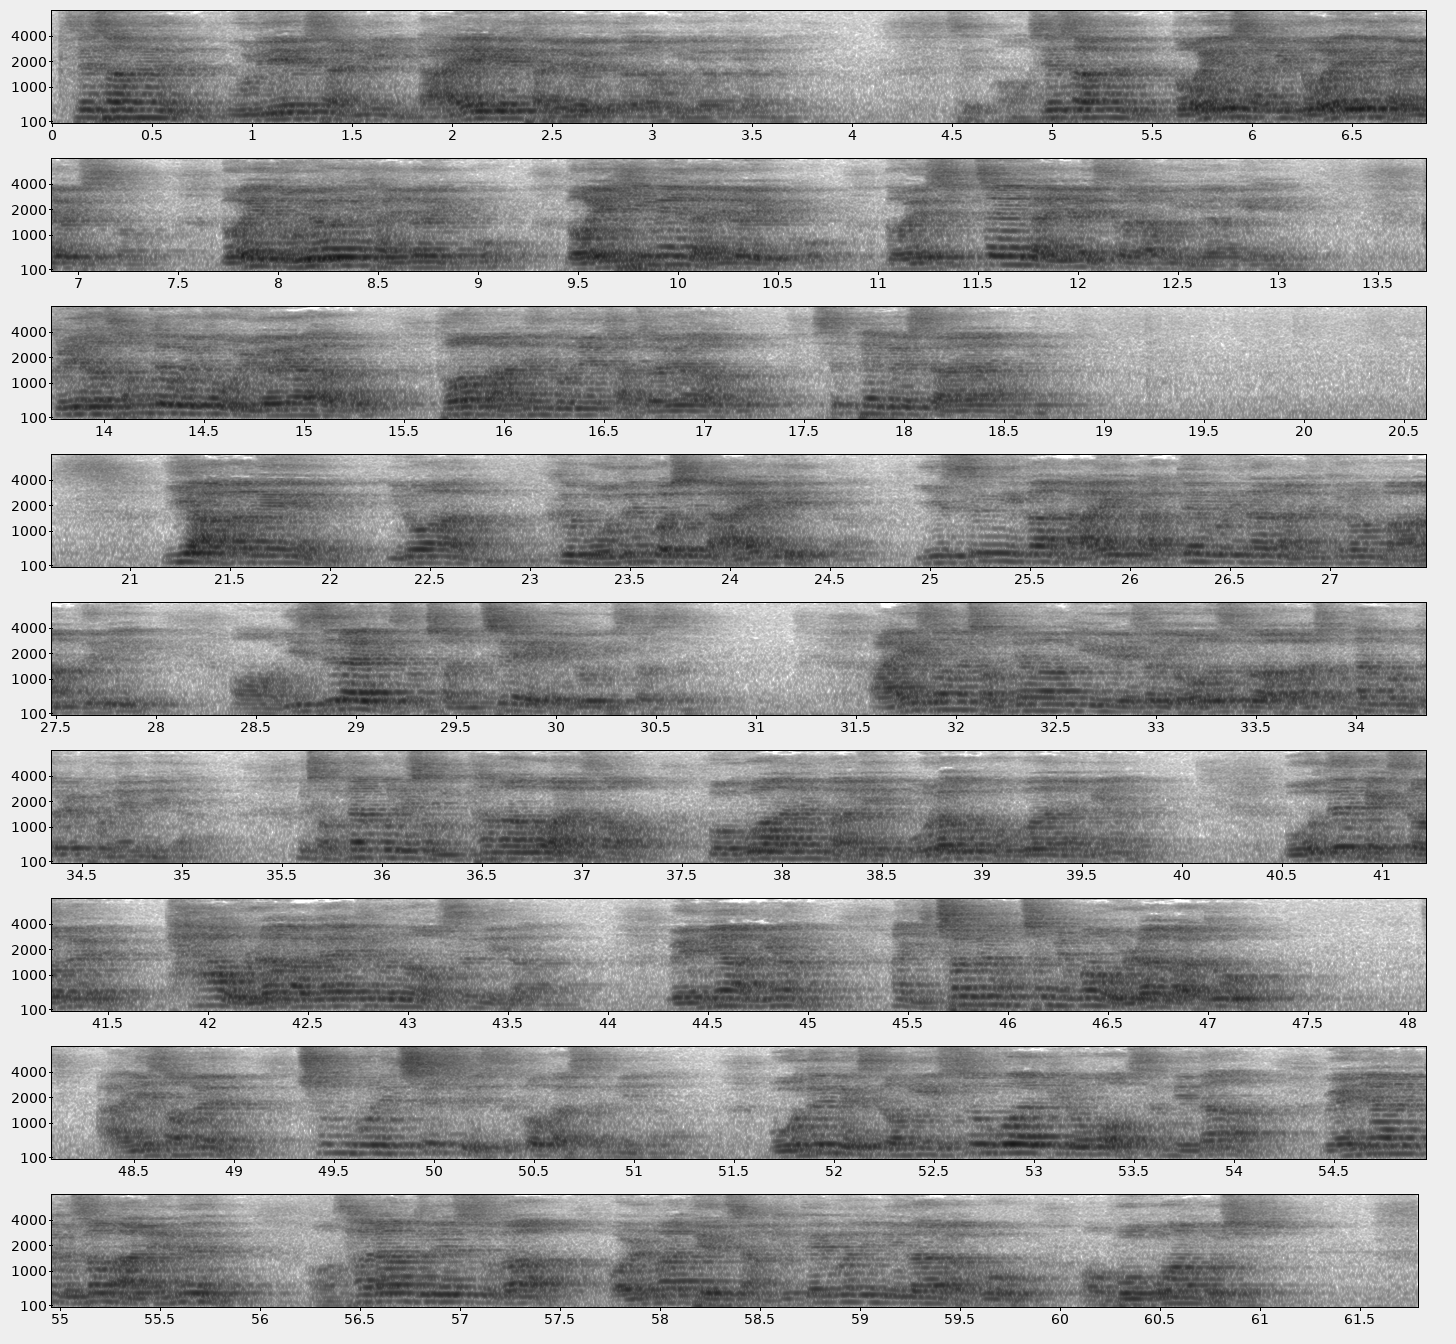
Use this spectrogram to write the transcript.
세상은 우리의 삶이 나에게 달려있다라고 이야기합니다. 세, 어, 세상은 너의 삶이 너에게 달려있어. 너의 노력에 달려있고, 너의 힘에 달려있고, 너의 숫자에 달려있어라고 이야기해요. 그래서 성적을 더 올려야 하고, 더 많은 돈을 가져야 하고, 스펙을 쌓아야 합니다. 이 아간의 이러한 그 모든 것이 나에게 있다. 이 승리가 나의 나 때문이다라는 그런 마음들이 어, 이스라엘 백성 전체에게도 있었어요. 아이성을 점령하기 위해서 여호수아가 정탐꾼들을 보냅니다. 그 정탐꾼이 정탐하고 와서 보고하는 말이 뭐라고 보고하냐면 모든 백성을 다 올라가게 할 필요는 없습니다. 왜냐하면 한 2천 명, 3천 명만 올라가도 아이성을 충분히 칠 수 있을 것 같습니다. 모든 백성이 수고할 필요가 없습니다. 왜냐하면 그 성 안에는 어, 사람들의 수가 얼마 되지 않기 때문입니다라고 어, 보고한 것이죠.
